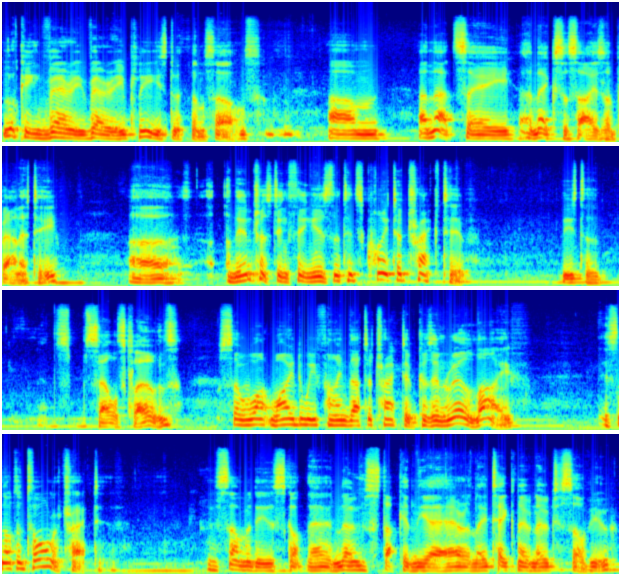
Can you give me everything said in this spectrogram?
looking very, very pleased with themselves. Mm-hmm. Um, and that's a, an exercise of vanity. Uh, and the interesting thing is that it's quite attractive. These to sells clothes. So why, why do we find that attractive? Because in real life, it's not at all attractive. If somebody's got their nose stuck in the air and they take no notice of you,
